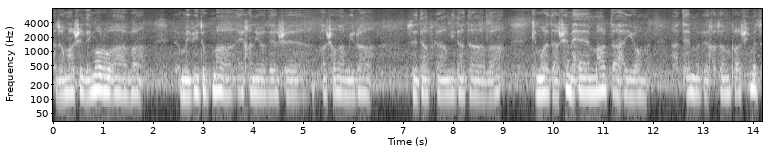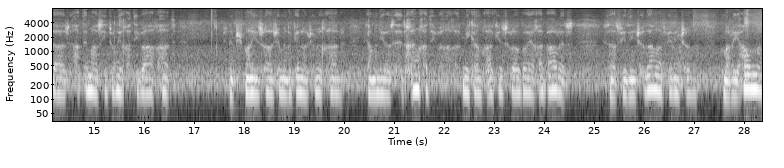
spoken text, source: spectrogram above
אז הוא אמר שלאמור הוא אהבה. הוא מביא דוגמה איך אני יודע שלשון אמירה זה דווקא מידת האהבה, כמו את השם האמרת היום, אתם, וחז"ל מפרשים את זה, אתם עשיתו לי חטיבה אחת, שנשמע ישראל השם אלוקינו השם אחד, גם אני עושה אתכם חטיבה אחת, מכאן חג ישראל גוי אחד בארץ. זה התפילין שלנו, התפילין של מרי עלמא.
